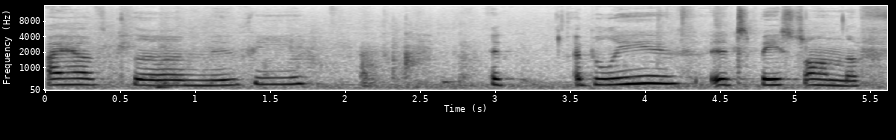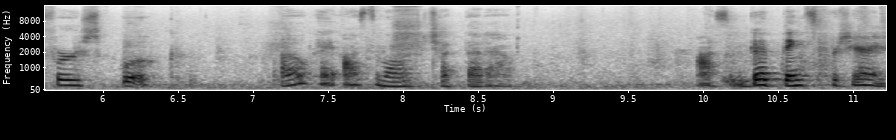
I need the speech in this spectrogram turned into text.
I have the movie. It, I believe it's based on the first book. Okay, awesome. I'll have to check that out. Awesome. Good. Thanks for sharing.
